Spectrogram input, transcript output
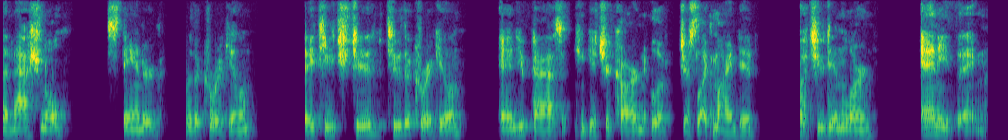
the national standard for the curriculum. They teach to, to the curriculum and you pass, you get your card and it looked just like mine did, but you didn't learn anything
